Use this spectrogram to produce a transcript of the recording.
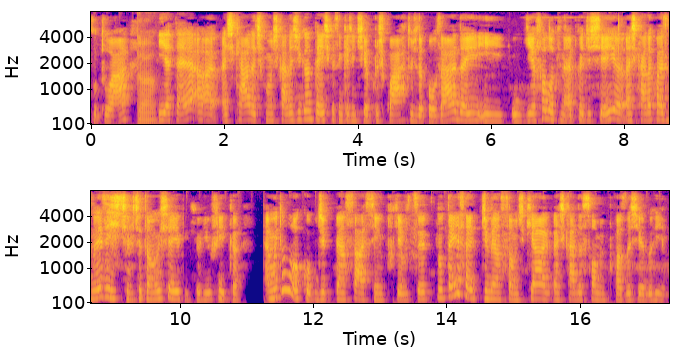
flutuar. Tá. E até a, a escada, tipo, uma escada gigantesca, assim, que a gente ia pros quartos da pousada e, e o guia falou que na época de cheia, a escada quase não existe, de tão cheio que, que o rio fica. É muito louco de pensar assim, porque você não tem essa dimensão de que ah, a escada some por causa da cheia do rio,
